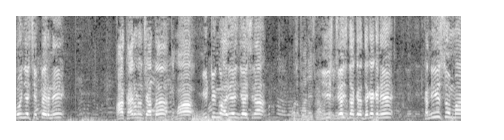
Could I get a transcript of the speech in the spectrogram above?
ఫోన్ చేసి చెప్పారని ఆ కారణం చేత మా మీటింగ్ అరేంజ్ చేసిన ఈ స్టేజ్ దగ్గర దిగకనే కనీసం మా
